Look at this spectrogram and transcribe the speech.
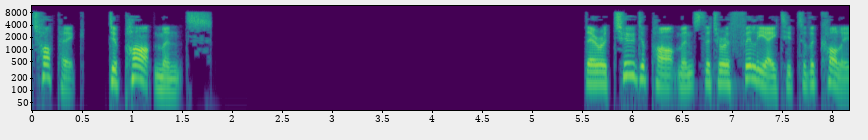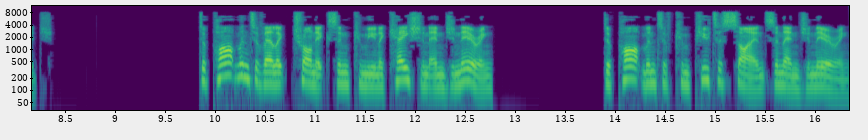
Topic: Departments. There are two departments that are affiliated to the college. Department of Electronics and Communication Engineering Department of Computer Science and Engineering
